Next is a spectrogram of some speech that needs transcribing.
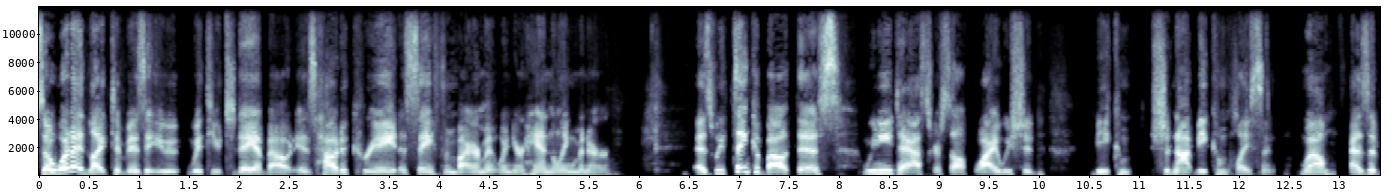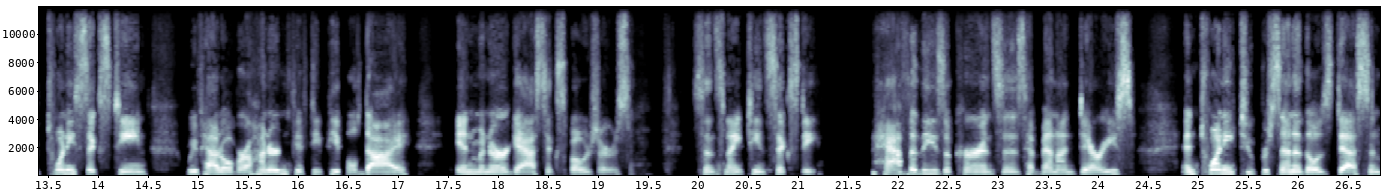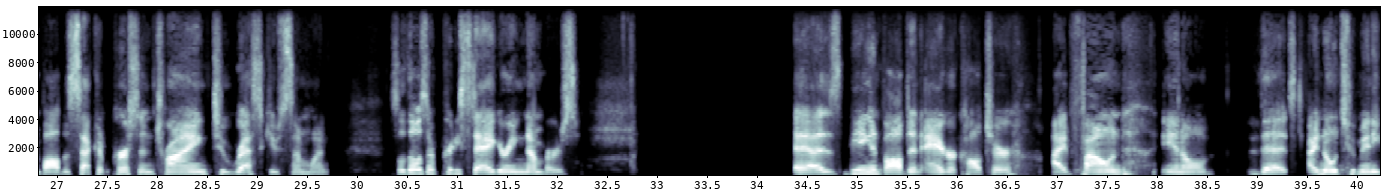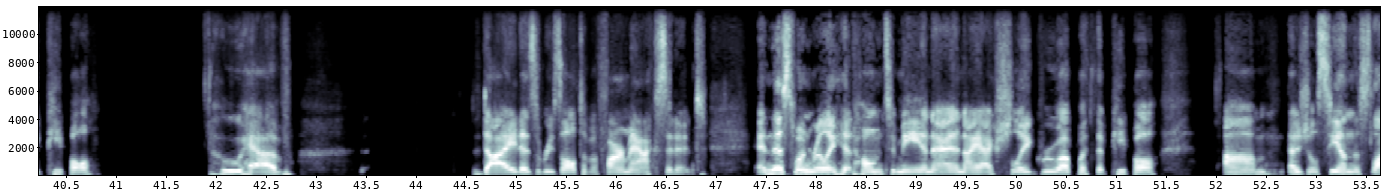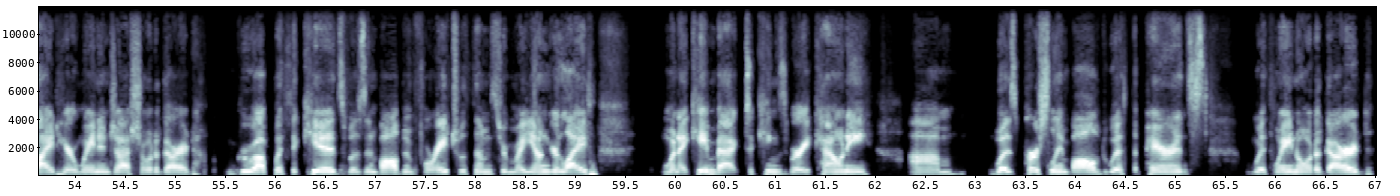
So what I'd like to visit you with you today about is how to create a safe environment when you're handling manure. As we think about this, we need to ask ourselves why we should be should not be complacent. Well, as of 2016, we've had over 150 people die in manure gas exposures since 1960. Half of these occurrences have been on dairies, and 22% of those deaths involve a second person trying to rescue someone. So those are pretty staggering numbers. As being involved in agriculture, I've found, you know, that I know too many people who have died as a result of a farm accident. And this one really hit home to me. And, and I actually grew up with the people, um, as you'll see on the slide here, Wayne and Josh Odegaard. Grew up with the kids, was involved in 4-H with them through my younger life. When I came back to Kingsbury County, um, was personally involved with the parents, with Wayne Odegaard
